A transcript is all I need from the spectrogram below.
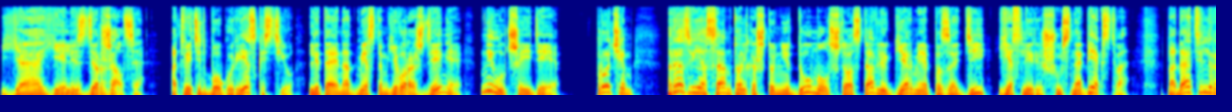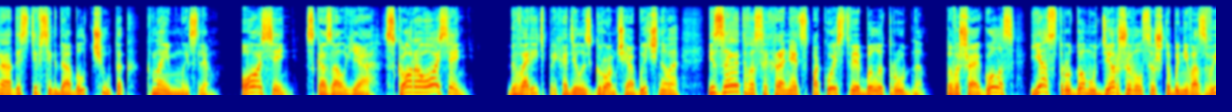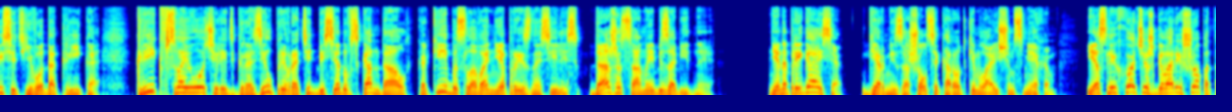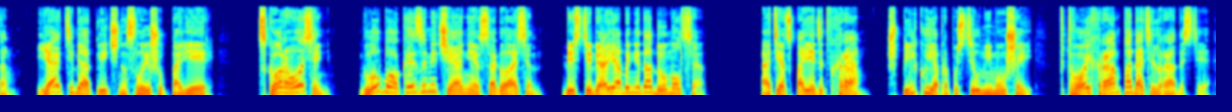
Я еле сдержался. Ответить Богу резкостью, летая над местом его рождения, не лучшая идея. Впрочем, разве я сам только что не думал, что оставлю Гермия позади, если решусь на бегство? Податель радости всегда был чуток к моим мыслям. «Осень!» — сказал я. «Скоро осень!» Говорить приходилось громче обычного, из-за этого сохранять спокойствие было трудно. Повышая голос, я с трудом удерживался, чтобы не возвысить его до крика. Крик, в свою очередь, грозил превратить беседу в скандал, какие бы слова не произносились, даже самые безобидные. «Не напрягайся!» — Герми зашелся коротким лающим смехом. «Если хочешь, говори шепотом. Я тебя отлично слышу, поверь. Скоро осень. Глубокое замечание, согласен. Без тебя я бы не додумался. Отец поедет в храм. Шпильку я пропустил мимо ушей. В твой храм, податель радости.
